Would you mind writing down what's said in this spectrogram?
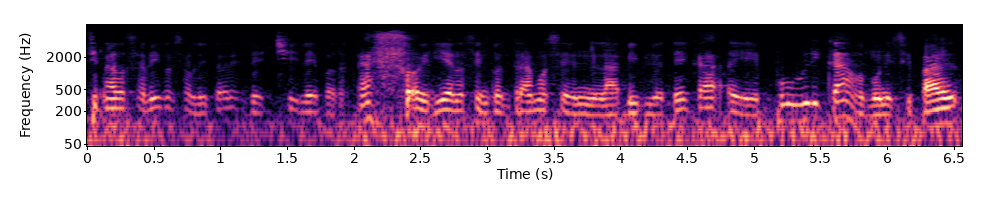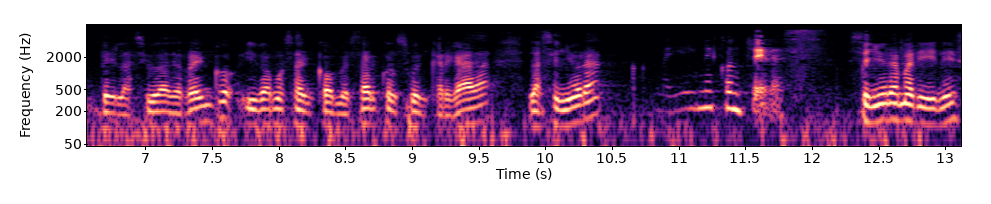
Estimados amigos auditores de Chile Podcast, hoy día nos encontramos en la biblioteca eh, pública o municipal de la ciudad de Renco y vamos a conversar con su encargada, la señora María Inés Contreras. Señora Marínez,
